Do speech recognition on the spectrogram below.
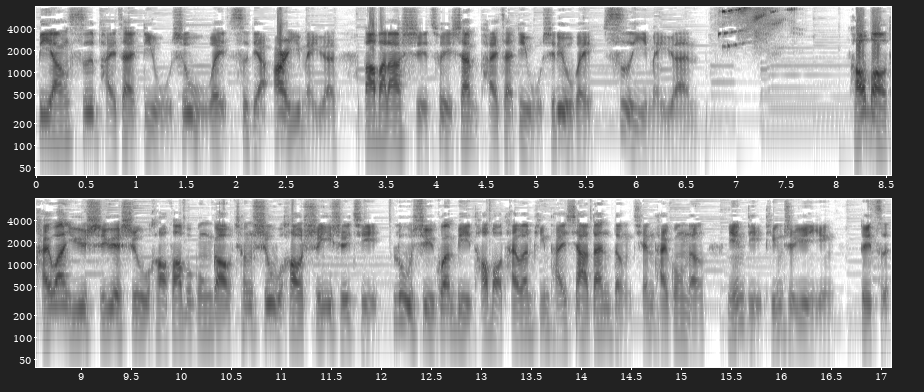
碧昂斯排在第五十五位，四点二亿美元；芭芭拉史翠珊排在第五十六位，四亿美元。淘宝台湾于十月十五号发布公告称，十五号十一时起陆续关闭淘宝台湾平台下单等前台功能，年底停止运营。对此，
